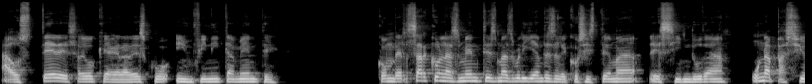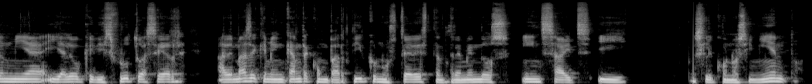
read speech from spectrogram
a ustedes, algo que agradezco infinitamente. Conversar con las mentes más brillantes del ecosistema es sin duda una pasión mía y algo que disfruto hacer, además de que me encanta compartir con ustedes tan tremendos insights y pues el conocimiento.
